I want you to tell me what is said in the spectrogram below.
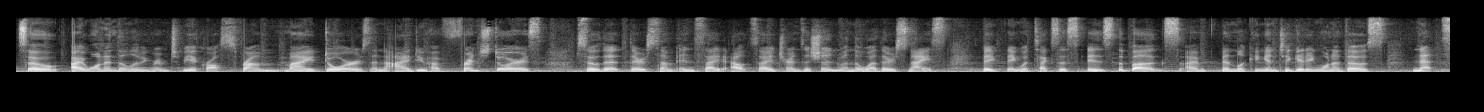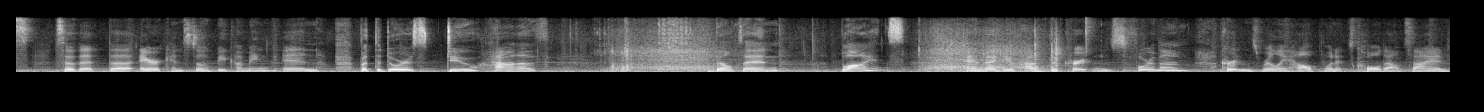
So I wanted the living room to be across from my doors and I do have French doors so that there's some inside outside transition when the weather's nice. Big thing with Texas is the bugs. I've been looking into getting one of those nets so that the air can still be coming in. But the doors do have built-in blinds and I do have the curtains for them. Curtains really help when it's cold outside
